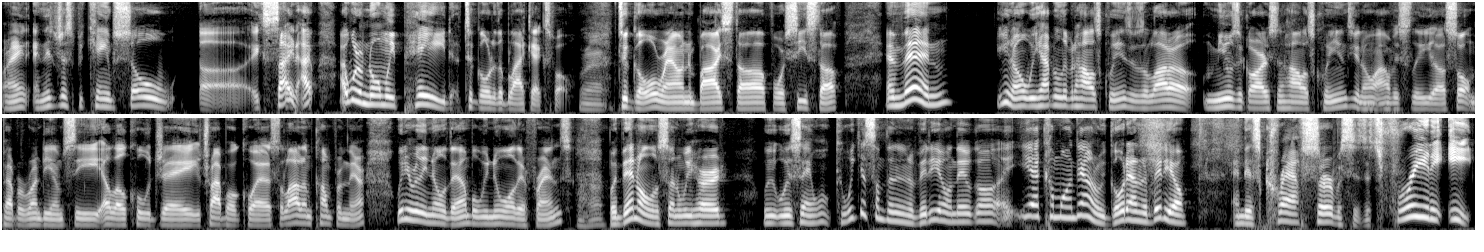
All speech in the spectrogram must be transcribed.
right? And it just became so uh, exciting. I, I would have normally paid to go to the Black Expo, Right. to go around and buy stuff or see stuff. And then, you know, we happen to live in Hollis, Queens. There's a lot of music artists in Hollis, Queens. You know, obviously uh, Salt-N-Pepa, Run DMC, LL Cool J, Tribal Quest. A lot of them come from there. We didn't really know them, but we knew all their friends. But then all of a sudden we heard we we were saying, well, can we get something in a video? And they would go, yeah, come on down. We go down to the video, and there's craft services. It's free to eat.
